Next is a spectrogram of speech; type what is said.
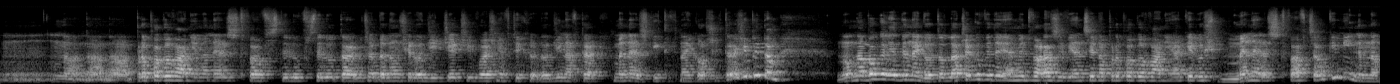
mm, na, na, na propagowanie menelstwa w stylu, w stylu tak, że będą się rodzić dzieci właśnie w tych rodzinach tak menelskich, tych najgorszych. Teraz się pytam, no na Boga jedynego, to dlaczego wydajemy dwa razy więcej na propagowanie jakiegoś menelstwa w całkiem innym? No,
